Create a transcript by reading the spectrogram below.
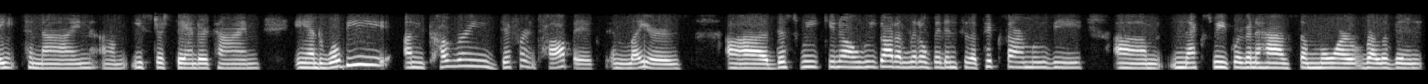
8 to 9 um, Eastern Standard Time. And we'll be uncovering different topics and layers. Uh, this week, you know, we got a little bit into the Pixar movie. Um, next week, we're going to have some more relevant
